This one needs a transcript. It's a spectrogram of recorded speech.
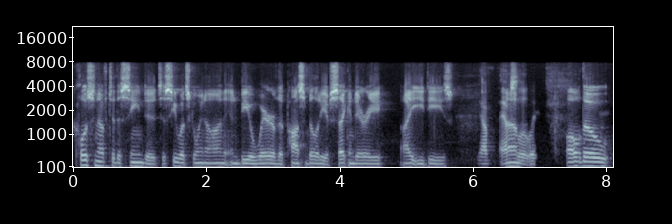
close enough to the scene to to see what's going on and be aware of the possibility of secondary IEDs. yep, absolutely. Although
